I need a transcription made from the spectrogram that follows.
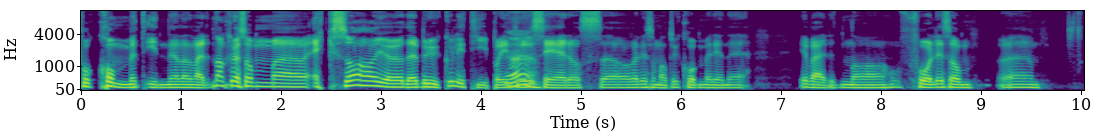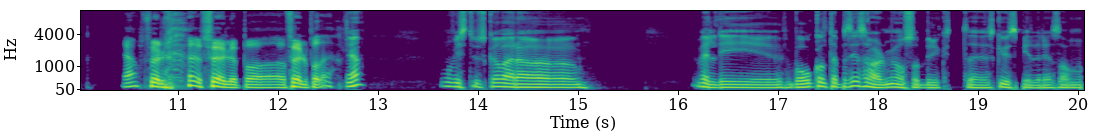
Får kommet inn i den verden. Akkurat som uh, Exo gjør jo det, bruker litt tid på å introdusere ja. oss, eh, og liksom at vi kommer inn i, i verden og får liksom uh, Ja, føle, føle, på, føle på det. Og hvis du skal være veldig vogue, holdt jeg på å si, så har de jo også brukt skuespillere som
